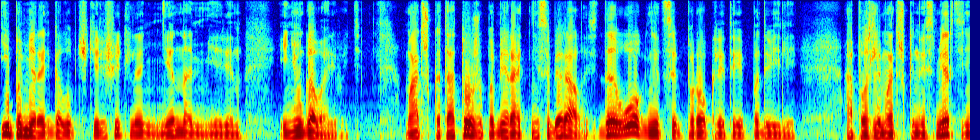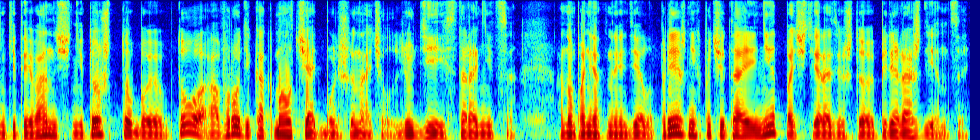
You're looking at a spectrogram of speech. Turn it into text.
и помирать, голубчики, решительно не намерен. И не уговаривайте. Матушка-то тоже помирать не собиралась, да огнецы проклятые подвели. А после матушкиной смерти Никита Иванович не то чтобы то, а вроде как молчать больше начал, людей сторониться. Оно, понятное дело, прежних, почитай, нет почти, разве что перерожденцы.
